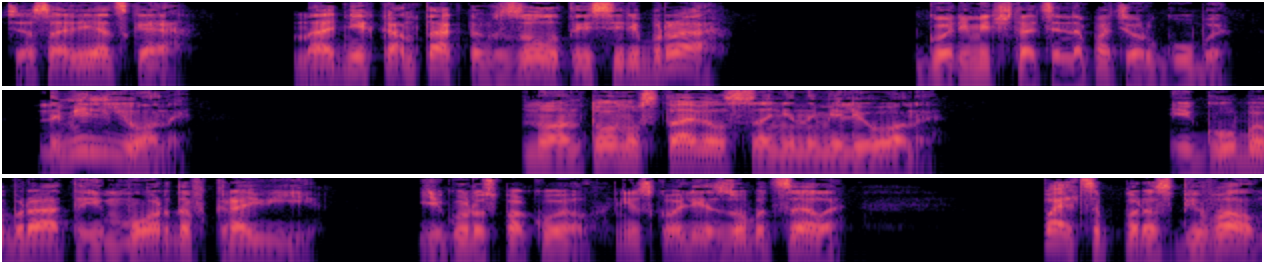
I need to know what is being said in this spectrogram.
Все советское. На одних контактах золота и серебра. Горе мечтательно потер губы. На миллионы. Но Антон уставился не на миллионы. И губы брата, и морда в крови. Егор успокоил. Не сколи, зубы целы. Пальцы поразбивал,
